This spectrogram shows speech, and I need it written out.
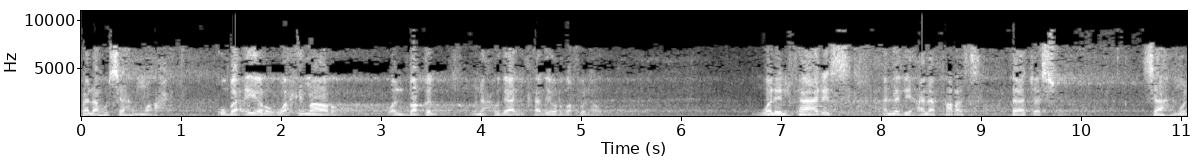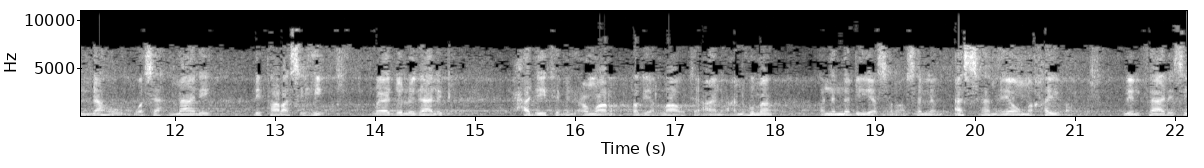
فله سهم واحد وبعيره وحماره والبقل ونحو ذلك هذا يرضخ له. وللفارس الذي على فرس ثلاثة أسهم سهم له وسهمان لفرسه. ويدل ذلك حديث ابن عمر رضي الله تعالى عنهما أن النبي صلى الله عليه وسلم أسهم يوم خيبر للفارس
